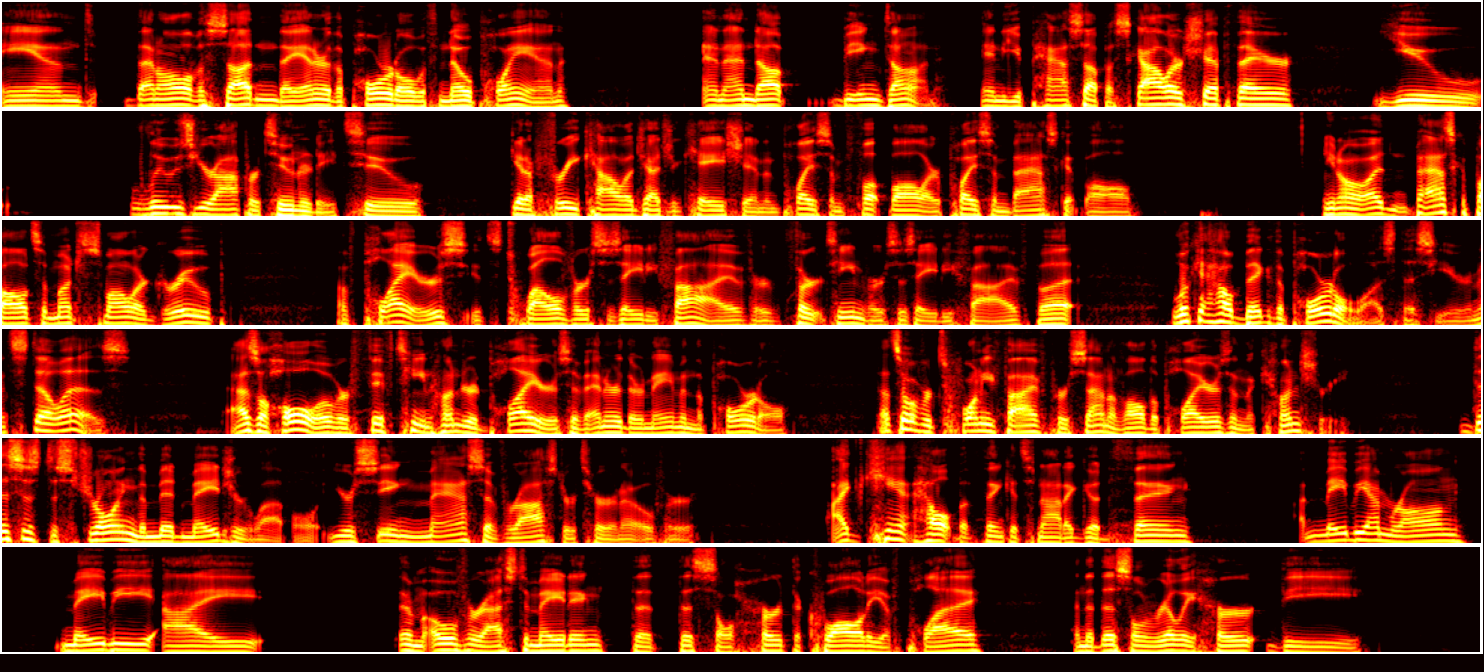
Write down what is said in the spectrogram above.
and then all of a sudden they enter the portal with no plan and end up being done. And you pass up a scholarship there, you lose your opportunity to get a free college education and play some football or play some basketball. You know, in basketball, it's a much smaller group of players. It's 12 versus 85 or 13 versus 85. But Look at how big the portal was this year, and it still is. As a whole, over 1,500 players have entered their name in the portal. That's over 25% of all the players in the country. This is destroying the mid major level. You're seeing massive roster turnover. I can't help but think it's not a good thing. Maybe I'm wrong. Maybe I am overestimating that this will hurt the quality of play and that this will really hurt the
